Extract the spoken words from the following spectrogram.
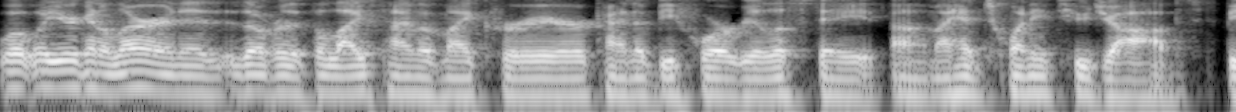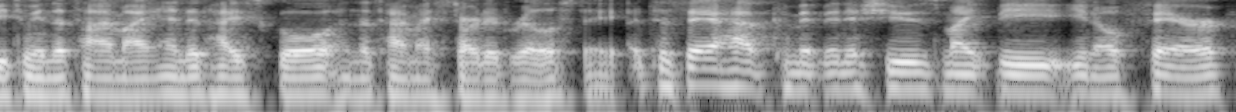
what, what you're going to learn is is over the lifetime of my career, kind of before real estate, um, I had 22 jobs between the time I ended high school and the time I started real estate. To say I have commitment issues might be you know fair.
